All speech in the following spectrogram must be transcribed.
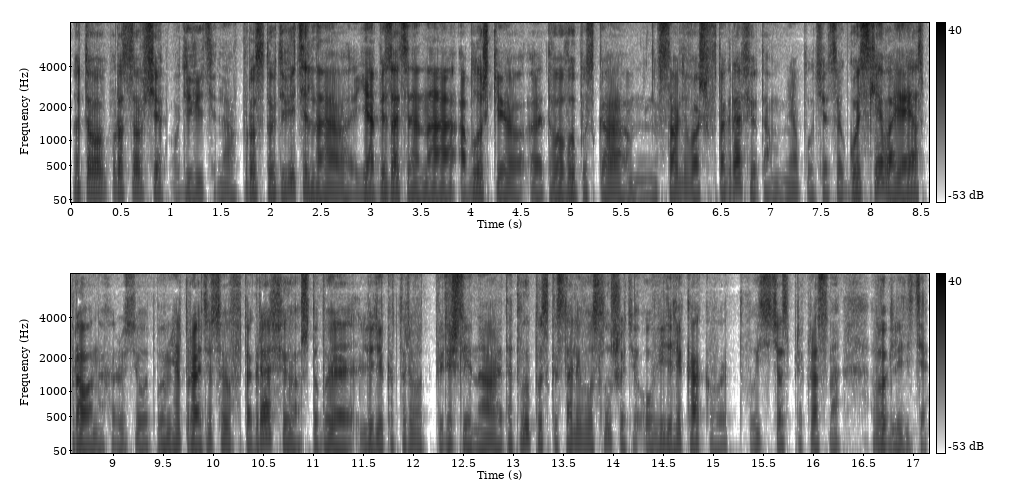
Но это просто вообще удивительно. Просто удивительно. Я обязательно на обложке этого выпуска вставлю вашу фотографию. Там у меня получается гость слева, а я справа нахожусь. И вот вы мне отправите свою фотографию, чтобы чтобы люди, которые вот перешли на этот выпуск и стали его слушать, увидели, как вот вы сейчас прекрасно выглядите.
